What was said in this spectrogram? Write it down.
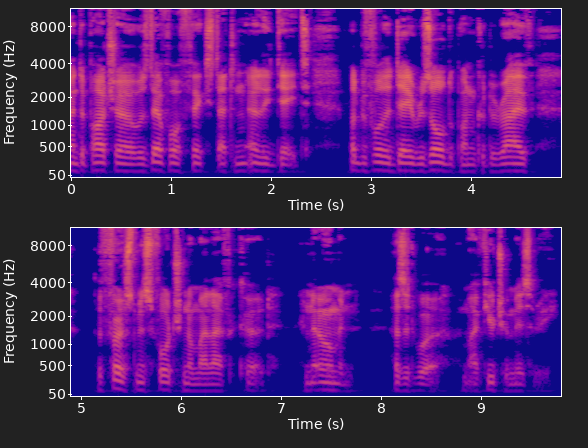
My departure was therefore fixed at an early date, but before the day resolved upon could arrive, the first misfortune of my life occurred, an omen, as it were, of my future misery.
